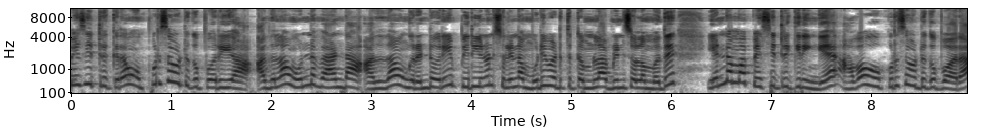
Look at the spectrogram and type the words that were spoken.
பேசிகிட்டு இருக்கிற உன் புருஷன் வீட்டுக்கு போறியா? அதெல்லாம் ஒன்றும் வேண்டாம். அதுதான் உங்கள் ரெண்டு வரையும் பிரியணும்னு சொல்லி நான் முடிவெடுத்துட்டோம்ல அப்படின்னு சொல்லும்போது என்னம்மா பேசிகிட்டு இருக்கிறீங்க அவள் புருஷன் வீட்டுக்கு போகிறா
